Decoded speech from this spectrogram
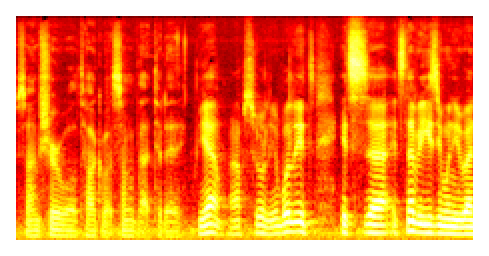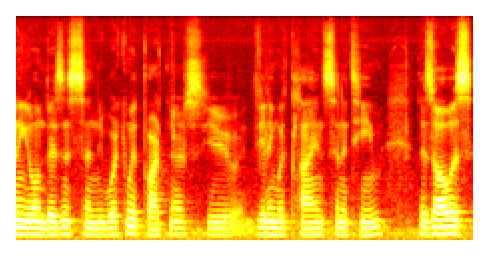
So I'm sure we'll talk about some of that today. Yeah, absolutely. Well, it's it's uh, it's never easy when you're running your own business and you're working with partners, you're dealing with clients and a team. There's always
